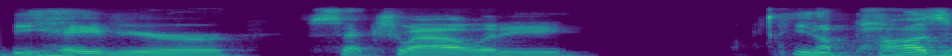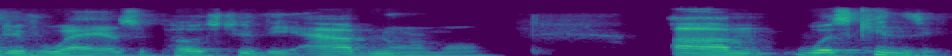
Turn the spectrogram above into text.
behavior, sexuality in a positive way as opposed to the abnormal um, was Kinsey.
